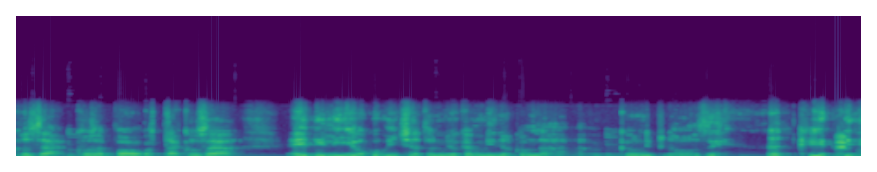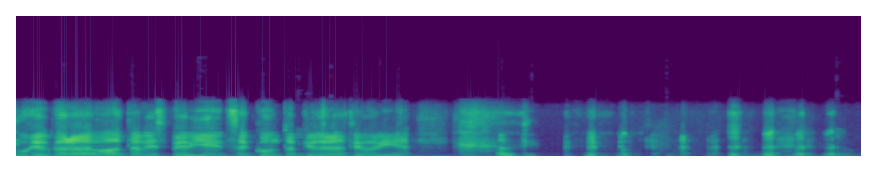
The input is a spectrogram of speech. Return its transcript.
Cosa, cosa porta? Cosa... E di lì ho cominciato il mio cammino con, la, con l'ipnosi. Quindi... Per cui ancora una volta l'esperienza conta più della teoria. Anti...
